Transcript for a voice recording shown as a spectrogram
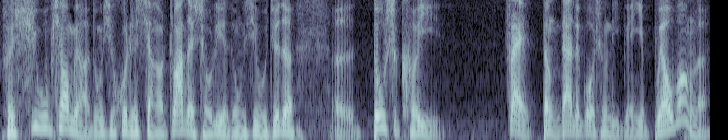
很虚无缥缈的东西，或者想要抓在手里的东西，我觉得呃都是可以在等待的过程里边，也不要忘了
